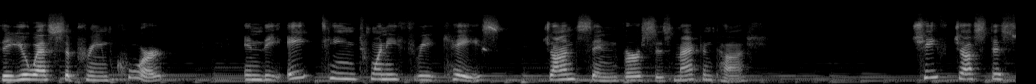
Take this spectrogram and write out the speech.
The U.S. Supreme Court, in the 1823 case Johnson versus McIntosh, Chief Justice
